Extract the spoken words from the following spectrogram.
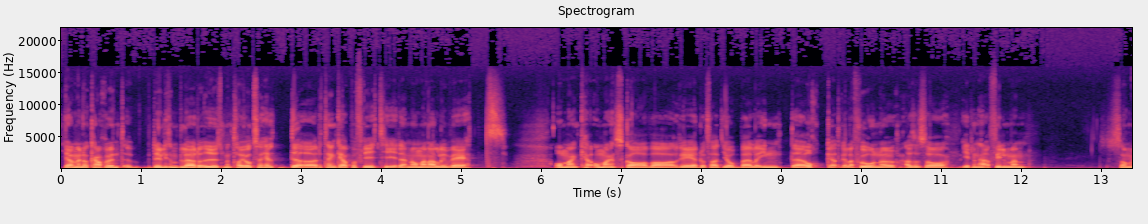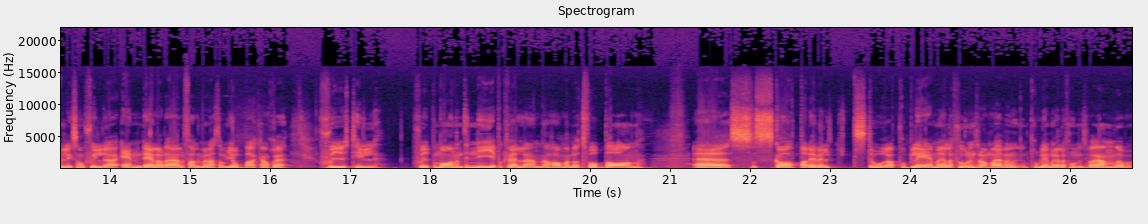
Ja men och kanske inte, det liksom blöder ut men tar ju också helt död tänker jag på fritiden om man aldrig vet om man, kan, om man ska vara redo för att jobba eller inte och att relationer, alltså så i den här filmen som liksom skildrar en del av det här i alla fall men att de jobbar kanske sju till sju på morgonen till nio på kvällen och har man då två barn eh, så skapar det väldigt stora problem i relationen till dem och även problem i relationen till varandra,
